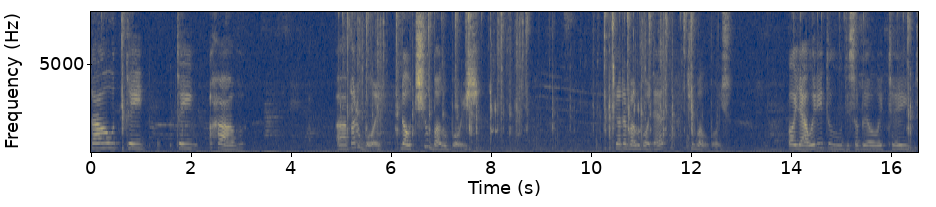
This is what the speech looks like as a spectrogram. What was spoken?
Now they they have a balloon boy. No, two balloon boys. The other balloon boy dead. Two balloon boys. Oh yeah, we need to disabilitate.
